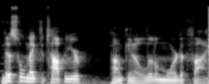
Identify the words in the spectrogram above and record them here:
This will make the top of your pumpkin a little more defined.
